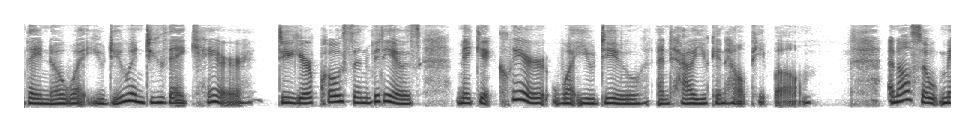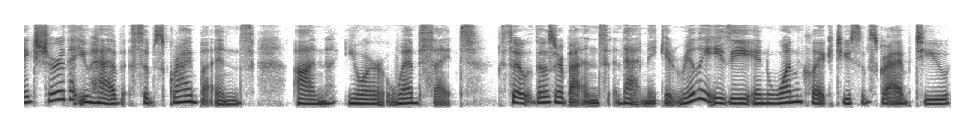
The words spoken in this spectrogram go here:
they know what you do and do they care? Do your posts and videos make it clear what you do and how you can help people? And also make sure that you have subscribe buttons on your website. So, those are buttons that make it really easy in one click to subscribe to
